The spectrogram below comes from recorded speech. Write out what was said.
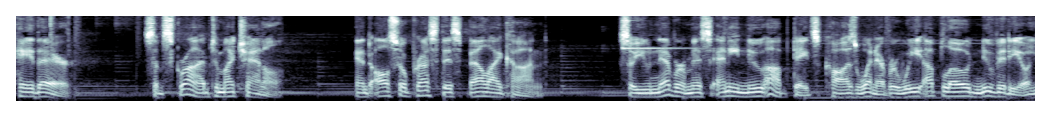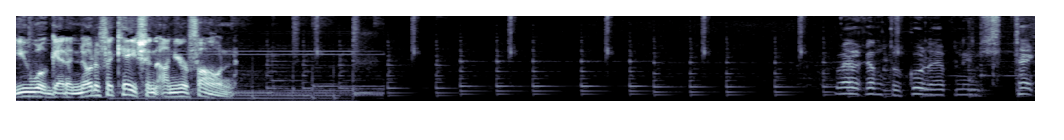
Hey there. Subscribe to my channel. And also press this bell icon. So you never miss any new updates cause whenever we upload new video you will get a notification on your phone. Welcome to Cool Happenings Tech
